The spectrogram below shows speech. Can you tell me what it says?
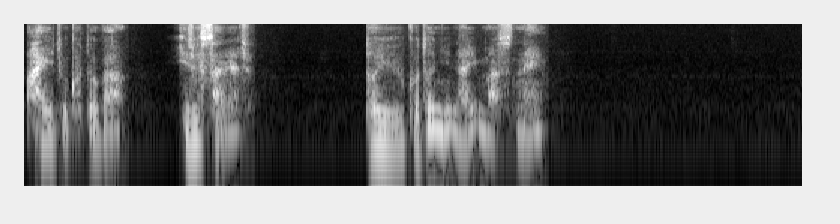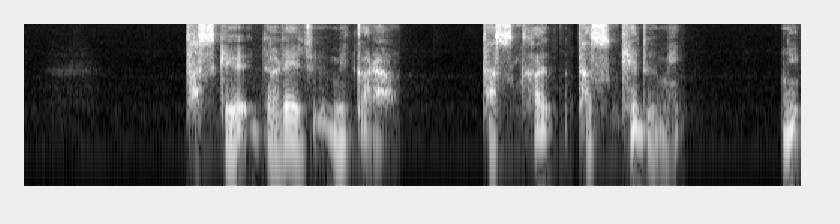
入ることが許される。ということになりますね。助けられる身から助か助ける身に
